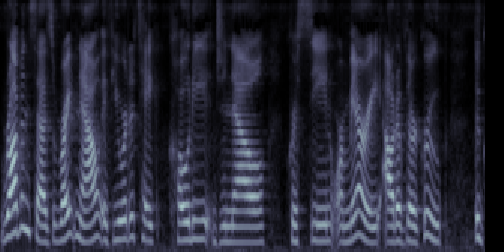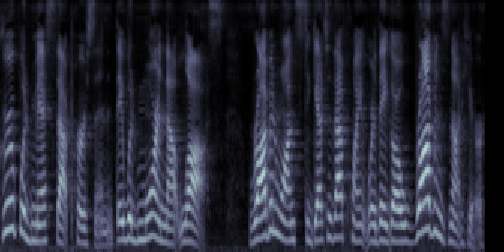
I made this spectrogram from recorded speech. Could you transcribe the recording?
Robyn says right now, if you were to take Kody, Janelle, Christine, or Meri out of their group, the group would miss that person. They would mourn that loss. Robyn wants to get to that point where they go, Robyn's not here.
